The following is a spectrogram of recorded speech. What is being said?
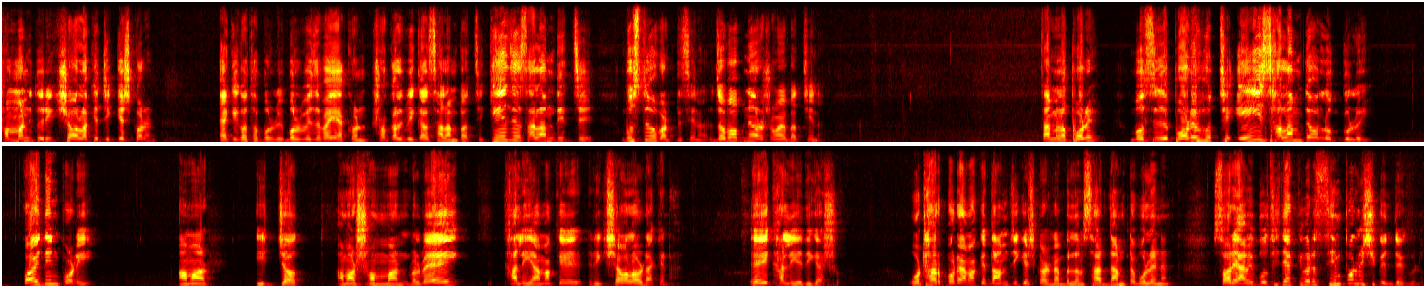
সম্মানিত রিক্সাওয়ালাকে জিজ্ঞেস করেন, একই কথা বলবে। বলবে যে, ভাই, এখন সকাল, বিকাল সালাম পাচ্ছি। কে যে সালাম দিচ্ছে, বুঝতেও পারতেছি না। জবাব নেওয়ার সময় পাচ্ছি না। তা আমি বললাম পরে, বলছে যে, পরে হচ্ছে এই সালাম দেওয়া লোকগুলোই কয়দিন পরেই আমার ইজ্জত, আমার সম্মান বলবে, এই খালি আমাকে রিক্সাওয়ালাও ডাকে না। এই খালি এদিকে আসো। ওঠার পরে আমাকে দাম জিজ্ঞেস করে না বললাম, স্যার, দামটা বলে নেন। সরি আমি বলছি যে একেবারে সিম্পল ইস্যু কিন্তু এগুলো।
